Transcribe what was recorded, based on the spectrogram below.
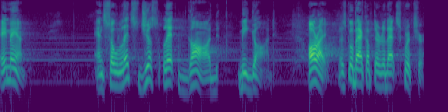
Amen. And so let's just let God be God. All right, let's go back up there to that scripture.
